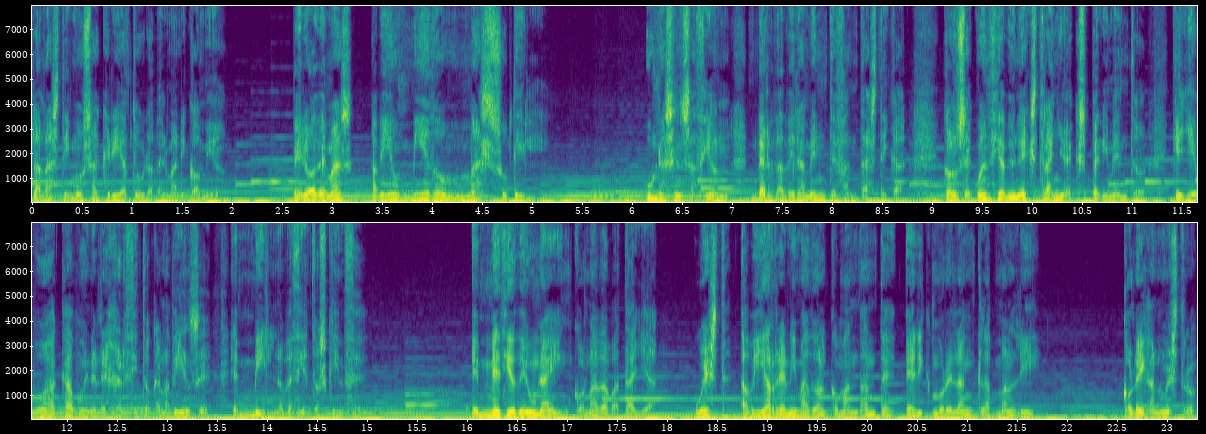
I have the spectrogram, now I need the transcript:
la lastimosa criatura del manicomio. Pero además había un miedo más sutil. Una sensación verdaderamente fantástica, consecuencia de un extraño experimento que llevó a cabo en el ejército canadiense en 1915. En medio de una enconada batalla, West había reanimado al comandante Eric Moreland Clapman Lee, colega nuestro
